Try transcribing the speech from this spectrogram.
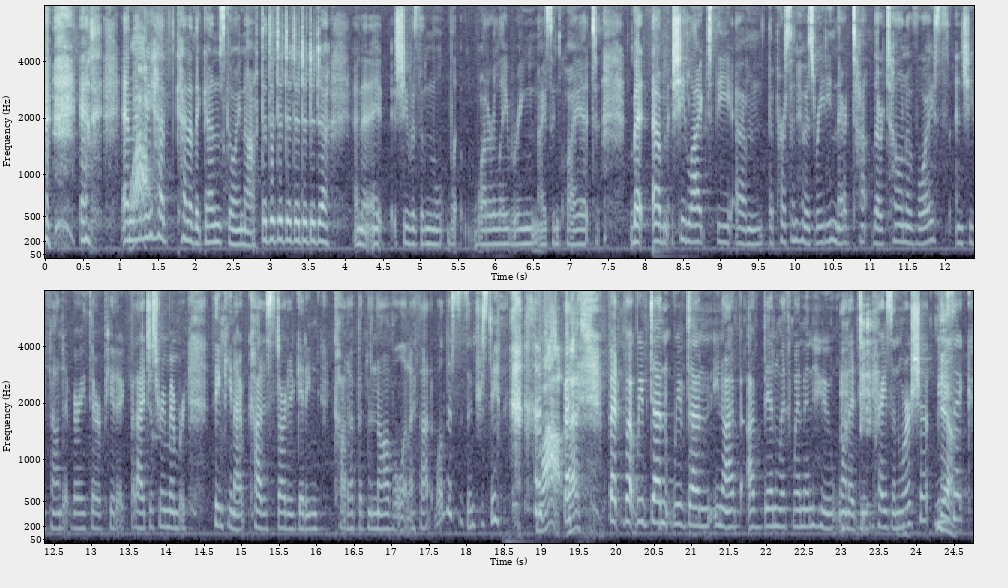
and and Wow. then we had kind of the guns going off, da da da da da da da, and it, she was in the water laboring, nice and quiet. But um, she liked the um, the person who was reading their to- their tone of voice, and she found it very therapeutic. But I just remember thinking I kind of started getting caught up in the novel, and I thought, well, this is interesting. Wow, but, that's- but what we've done, we've done. You know, I've I've been with women who want to do praise and worship Yeah. music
